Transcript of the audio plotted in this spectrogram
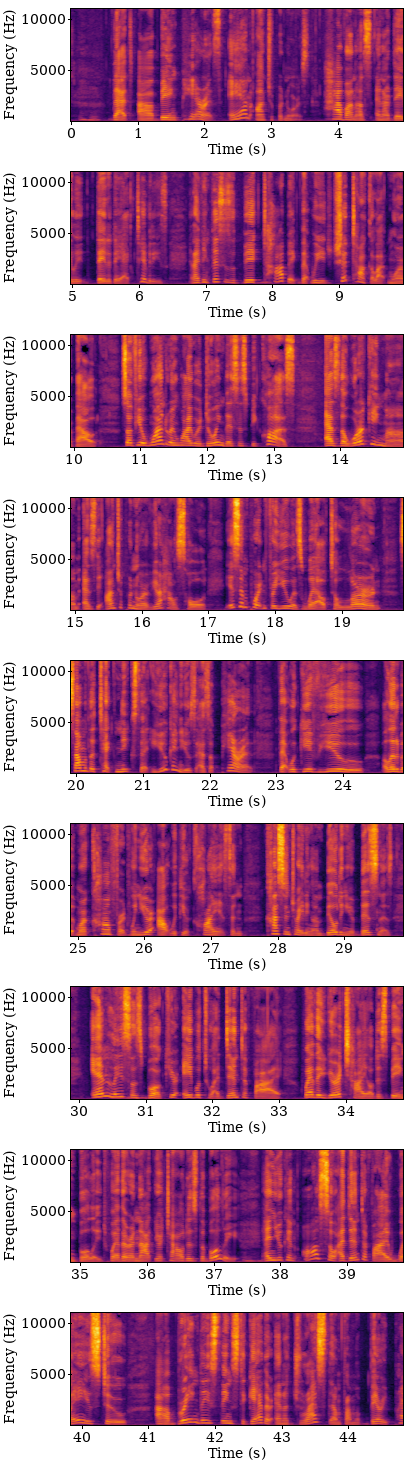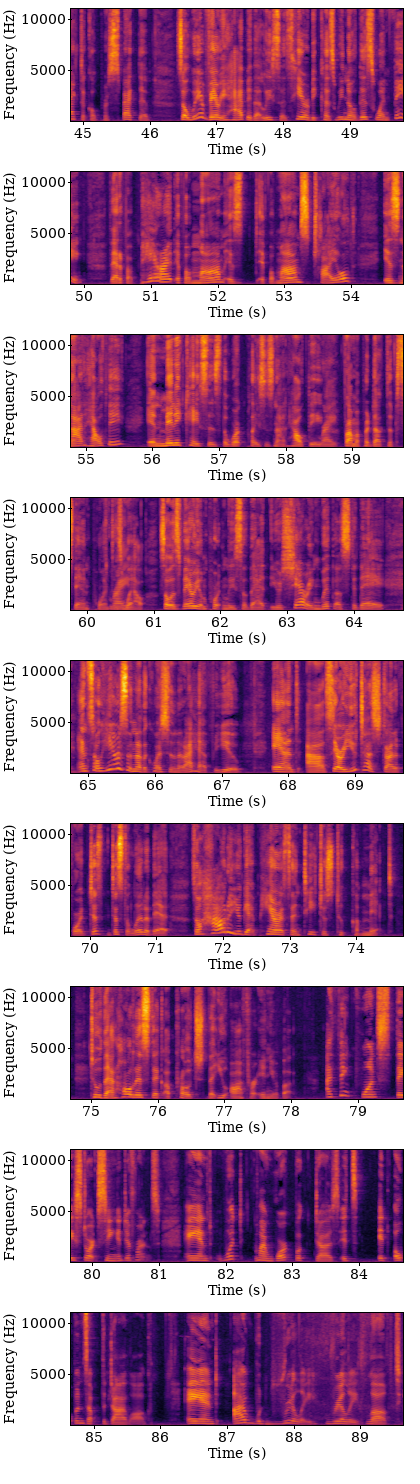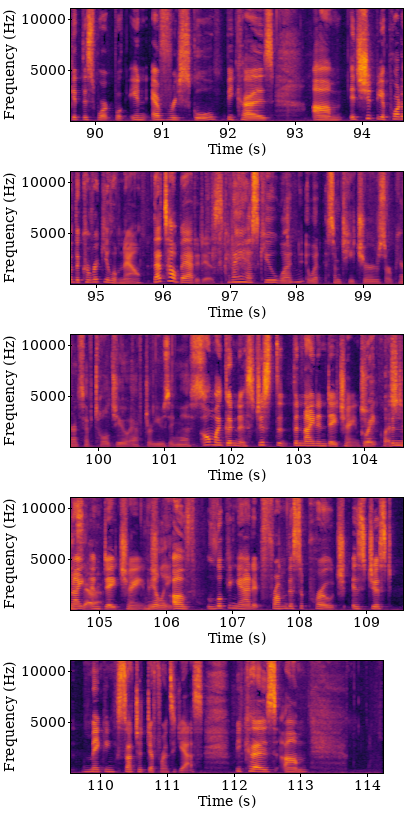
that uh, being parents and entrepreneurs have on us and our daily day-to-day activities. And i think this is a big topic that we should talk a lot more about. So if you're wondering why we're doing this is because as the working mom as the entrepreneur of your household it's important for you as well to learn some of the techniques that you can use as a parent that will give you a little bit more comfort when you're out with your clients and concentrating on building your business. In Lisa's book, you're able to identify whether your child is being bullied, whether or not your child is the bully. And you can also identify ways to uh, bring these things together and address them from a very practical perspective. So we're very happy that Lisa's here because we know this one thing that if a parent, if a mom is, if a mom's child is not healthy, in many cases the workplace is not healthy Right. from a productive standpoint as well. So it's very important, Lisa, that you're sharing with us today. And so here's another question that I have for you. And uh, Sarah, you touched on it for just just a little bit. So how do you get parents and teachers to commit to that holistic approach that you offer in your book? I think once they start seeing a difference, and what my workbook does, it's it opens up the dialogue. And I would really, really love to get this workbook in every school because um, it should be a part of the curriculum now. That's how bad it is. Can I ask you what what some teachers or parents have told you after using this? Oh my goodness, just the, the night and day change. Great question, The night Sarah. and day change. Really? Of looking at it from this approach is just making such a difference, yes. Because um,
